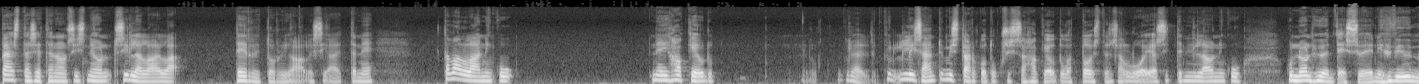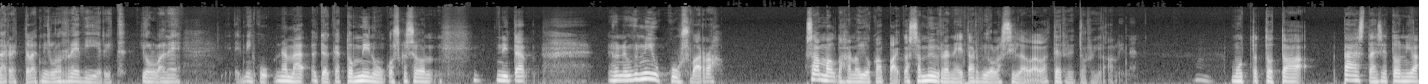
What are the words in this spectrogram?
päästäisethän on siis, ne on sillä lailla territoriaalisia, että ne tavallaan niin kuin, ne ei hakeudu, kyllä, lisääntymistarkoituksissa hakeutuvat toistensa luo ja sitten niillä on, niin kuin, kun ne on hyönteissyöjä, niin hyvin ymmärrettävät, niillä on reviirit, jolla ne, niin kuin, nämä ötökät on minun, koska se on niitä, se on niin niukkuusvara Sammaltahan on joka paikassa. Myyrän ei tarvitse olla sillä lailla territoriaalinen. Hmm. Mutta tota, päästäiset on. Ja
